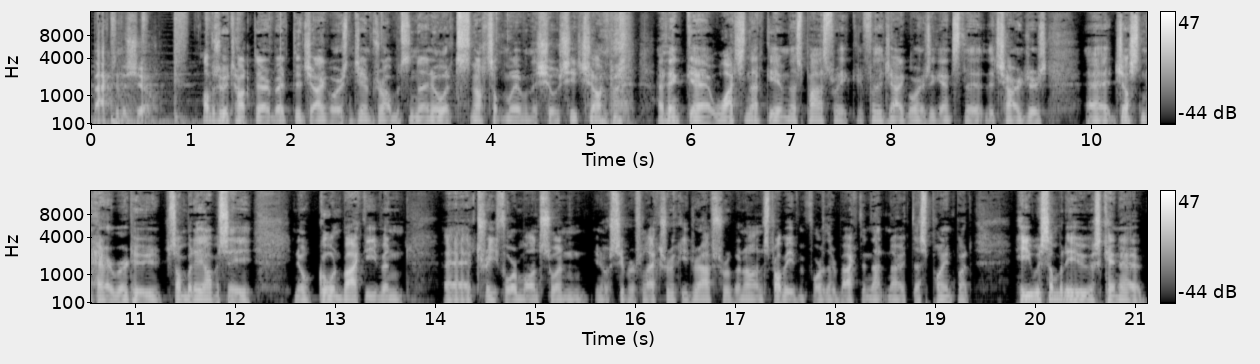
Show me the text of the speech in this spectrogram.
back to the show. Obviously, we talked there about the Jaguars and James Robinson. I know it's not something we have on the show sheet, Shawn, but I think uh, watching that game this past week for the Jaguars against the the Chargers, uh, Justin Herbert, who somebody obviously, you know, going back even uh, three four months when you know Superflex rookie drafts were going on, it's probably even further back than that now at this point. But he was somebody who was kind of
